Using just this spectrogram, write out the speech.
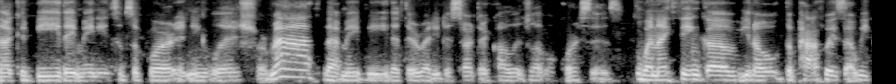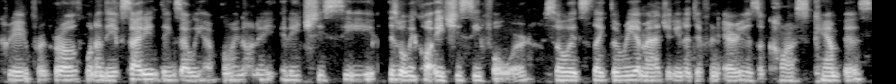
that could be they may need some support in English or math. That may be that they're ready to start their college level courses. When I think of, you know, the pathways that we create for growth, one of the exciting things that we have going on at, HCC is what we call HCC Forward. So it's like the reimagining of different areas across campus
